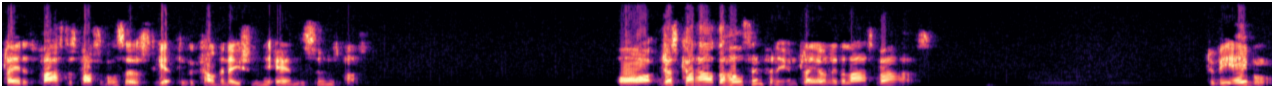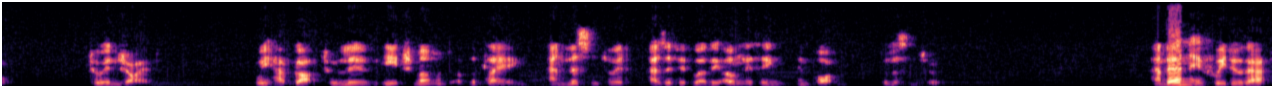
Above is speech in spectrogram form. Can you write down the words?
play it as fast as possible so as to get to the culmination, the end, as soon as possible. Or just cut out the whole symphony and play only the last bars. To be able to enjoy it, we have got to live each moment of the playing and listen to it as if it were the only thing important to listen to. And then, if we do that,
